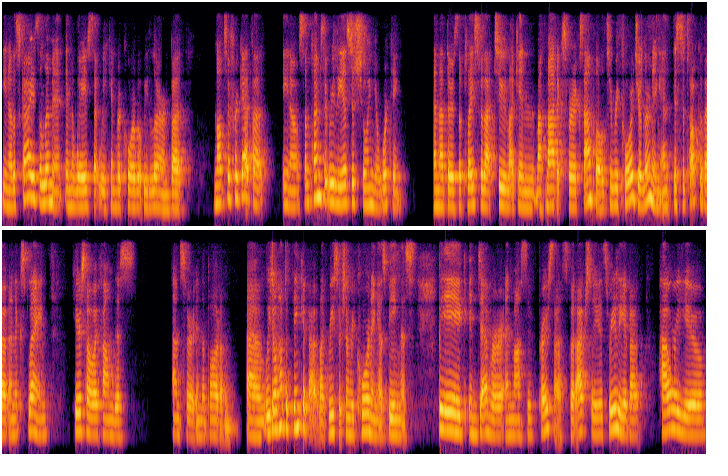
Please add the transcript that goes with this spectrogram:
you know, the sky is the limit in the ways that we can record what we learn, but not to forget that, you know, sometimes it really is just showing you're working and that there's a place for that too like in mathematics for example to record your learning and is to talk about and explain here's how i found this answer in the bottom. Um, we don't have to think about like research and recording as being this big endeavor and massive process but actually it's really about how are you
